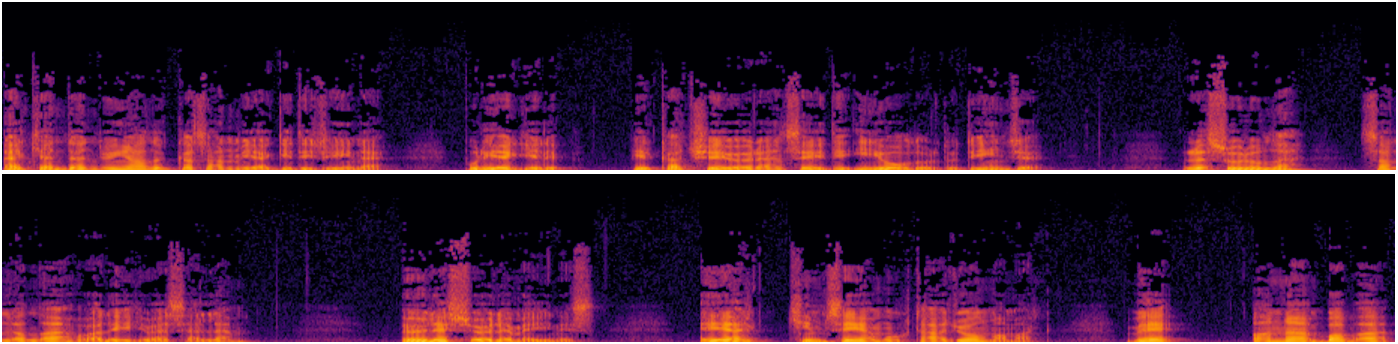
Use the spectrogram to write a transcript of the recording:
erkenden dünyalık kazanmaya gideceğine buraya gelip birkaç şey öğrenseydi iyi olurdu deyince Resulullah sallallahu aleyhi ve sellem öyle söylemeyiniz. Eğer kimseye muhtaç olmamak ve ana, baba,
